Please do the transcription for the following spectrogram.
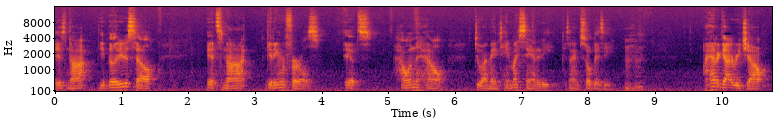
is not the ability to sell. It's not getting referrals. It's how in the hell do I maintain my sanity because I'm so busy. Mm-hmm. I had a guy reach out,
